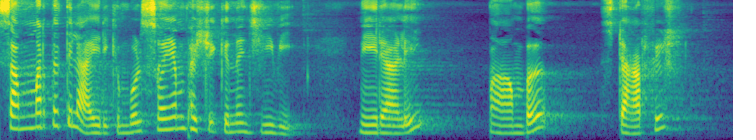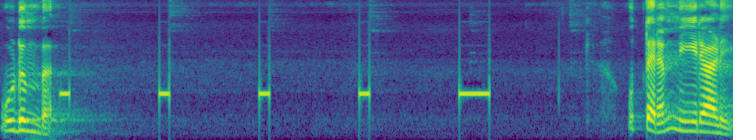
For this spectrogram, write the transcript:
സമ്മർദ്ദത്തിലായിരിക്കുമ്പോൾ സ്വയം ഭക്ഷിക്കുന്ന ജീവി നീരാളി പാമ്പ് സ്റ്റാർഫിഷ് ഉടുമ്പ്. ഉത്തരം നീരാളി.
